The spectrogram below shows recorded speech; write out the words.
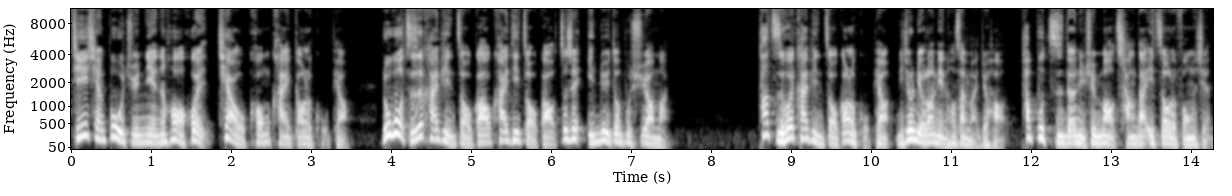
提前布局年后会跳空开高的股票，如果只是开品走高、开低走高，这些一律都不需要买。它只会开品走高的股票，你就留到年后再买就好。它不值得你去冒长达一周的风险。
